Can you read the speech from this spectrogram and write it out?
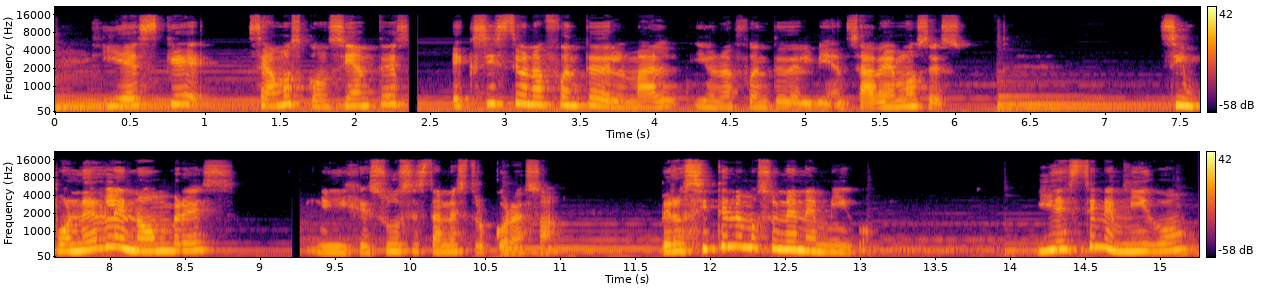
y es que seamos conscientes, existe una fuente del mal y una fuente del bien. Sabemos eso sin ponerle nombres, y Jesús está en nuestro corazón. Pero sí tenemos un enemigo. Y este enemigo,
